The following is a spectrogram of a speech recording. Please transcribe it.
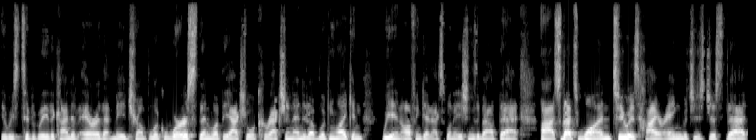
it was typically the kind of error that made Trump look worse than what the actual correction ended up looking like. And we didn't often get explanations about that. Uh, so that's one. Two is hiring, which is just that,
